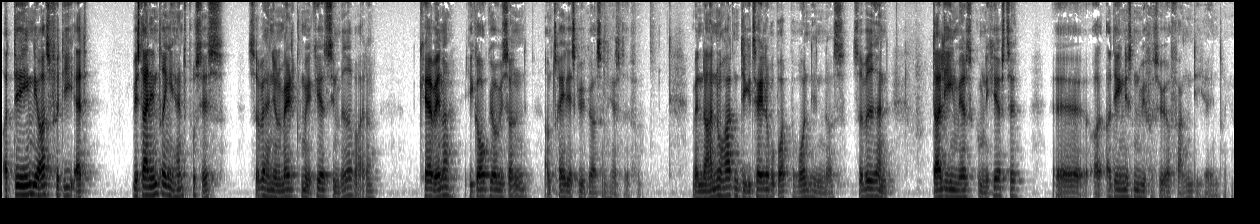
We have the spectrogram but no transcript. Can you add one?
Og det er egentlig også fordi, at hvis der er en ændring i hans proces, så vil han jo normalt kommunikere til sine medarbejdere. Kære venner, i går gjorde vi sådan, om tre dage skal vi gøre sådan her i stedet for. Men når han nu har den digitale robot på rundhinden også, så ved han, der er lige en mere, der skal kommunikeres til, øh, og, og det er egentlig sådan, vi forsøger at fange de her ændringer.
